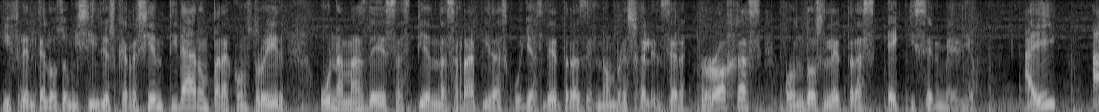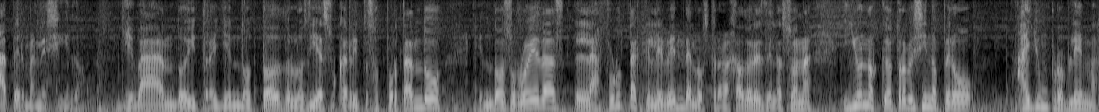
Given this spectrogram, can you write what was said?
y frente a los domicilios que recién tiraron para construir una más de esas tiendas rápidas cuyas letras del nombre suelen ser rojas con dos letras X en medio. Ahí ha permanecido, llevando y trayendo todos los días su carrito soportando en dos ruedas la fruta que le vende a los trabajadores de la zona y uno que otro vecino, pero hay un problema.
